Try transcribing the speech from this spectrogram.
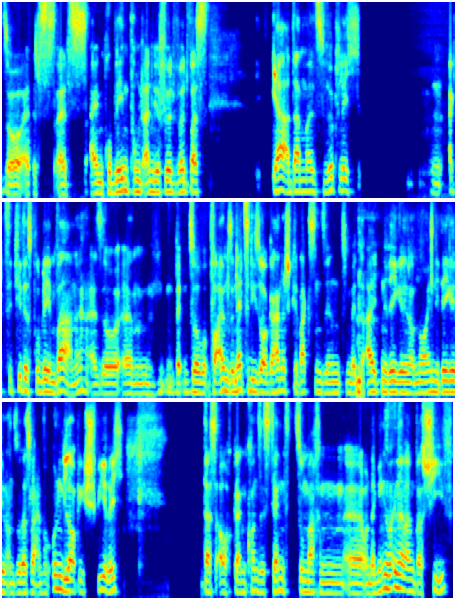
so als, als ein Problempunkt angeführt wird, was ja damals wirklich ein akzeptiertes Problem war. Ne? Also ähm, so, vor allem so Netze, die so organisch gewachsen sind mit mhm. alten Regeln und neuen Regeln und so, das war einfach unglaublich schwierig das auch dann konsistent zu machen äh, und da ging immer irgendwas schief.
